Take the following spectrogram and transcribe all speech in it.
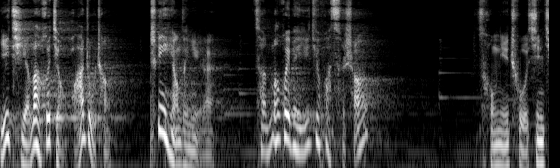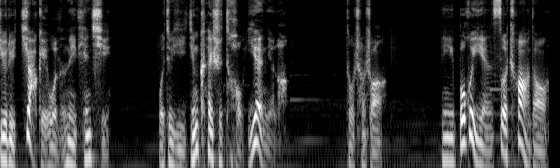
以铁腕和狡猾著称，这样的女人。怎么会被一句话刺伤？从你处心积虑嫁给我的那天起，我就已经开始讨厌你了，杜成双，你不会眼色差到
